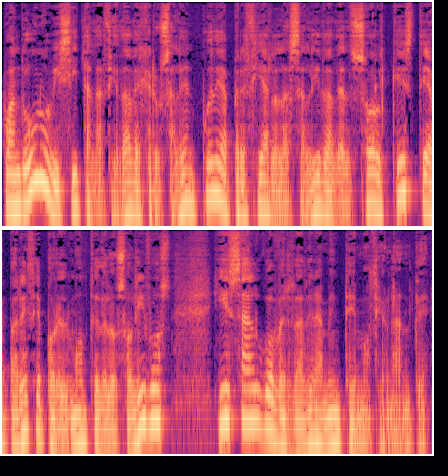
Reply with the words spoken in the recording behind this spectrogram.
Cuando uno visita la ciudad de Jerusalén puede apreciar a la salida del sol que éste aparece por el Monte de los Olivos y es algo verdaderamente emocionante.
